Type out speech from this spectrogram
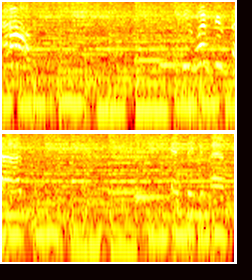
Ow! Oh. You went too fast. Can't take it, man.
